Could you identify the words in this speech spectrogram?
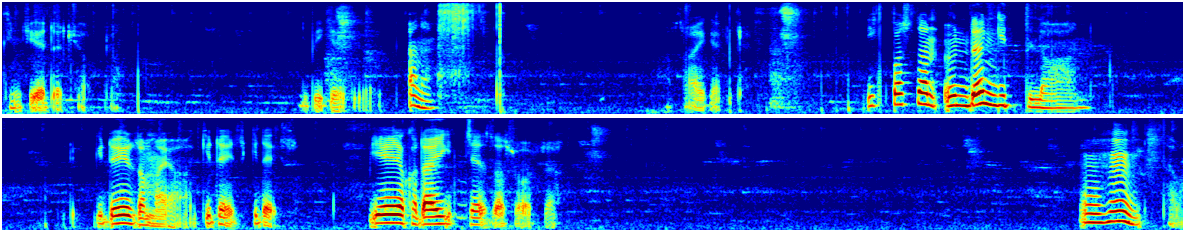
İkinciye de yapacağım. Gibi geliyor. Anam. Hataya geldi. İlk baştan önden gitti lan. Gideyiz ama ya. Gideyiz gideyiz. Bir yere kadar gideceğiz daha sonra. Hı hı. Tamam.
